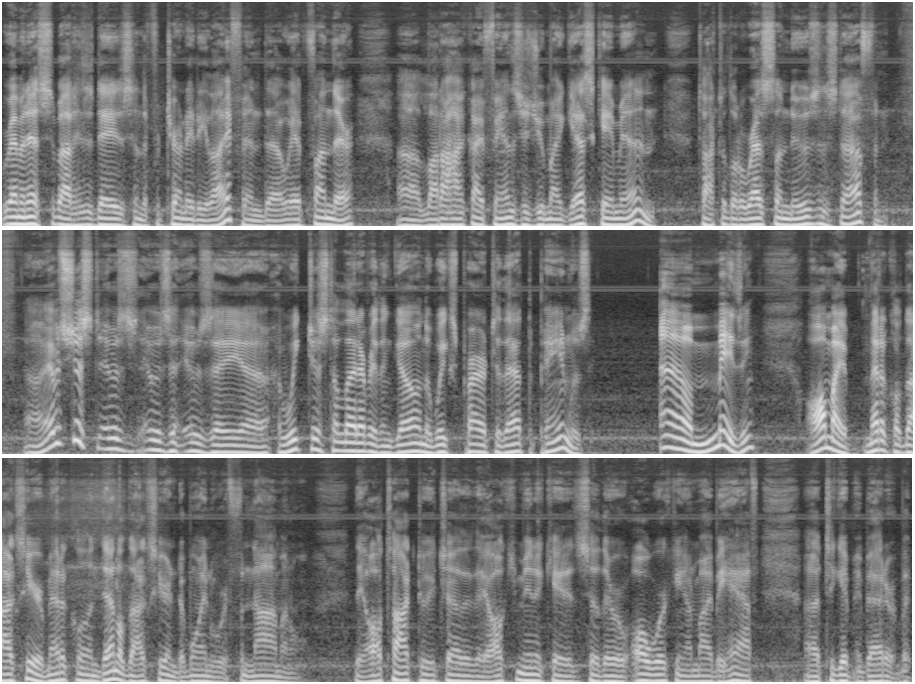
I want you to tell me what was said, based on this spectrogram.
reminisce about his days in the fraternity life, and uh, we had fun there. Uh, a lot of Hawkeye fans, as you might guess, came in and talked a little wrestling news and stuff, and uh, it was just it was it was it was a uh, a week just to let everything go. And the weeks prior to that, the pain was amazing. All my medical docs here, medical and dental docs here in Des Moines, were phenomenal. They all talked to each other. They all communicated, so they were all working on my behalf uh, to get me better. But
